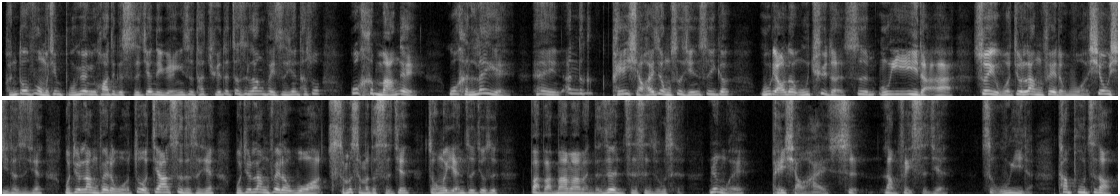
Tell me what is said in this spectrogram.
很多父母亲不愿意花这个时间的原因是他觉得这是浪费时间。他说：“我很忙哎，我很累哎，哎，按那个陪小孩这种事情是一个。”无聊的、无趣的、是无意义的啊，所以我就浪费了我休息的时间，我就浪费了我做家事的时间，我就浪费了我什么什么的时间。总而言之，就是爸爸妈妈们的认知是如此，认为陪小孩是浪费时间，是无意的。他不知道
